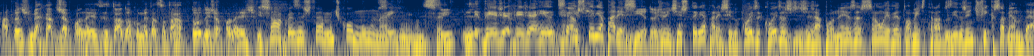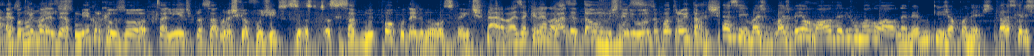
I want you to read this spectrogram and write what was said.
apenas pro mercado japonês, então a documentação tava toda em japonês? Isso é uma coisa extremamente comum, né? Sim. Sim. Veja, veja a R800. Isso teria aparecido, gente, isso teria aparecido. Coisa, coisas de- japonesas são eventualmente traduzidas, a gente fica sabendo delas. É porque, não, não por é isso. exemplo, o micro que usou essa linha de processadores que é o Fujitsu, se sabe muito pouco dele no ocidente. Não, mas é aquele Ele é negócio. quase tão misterioso quanto o Itachi. É assim, mas, mas bem ou mal haveria um manual, né? Mesmo que em japonês. Parece que eles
